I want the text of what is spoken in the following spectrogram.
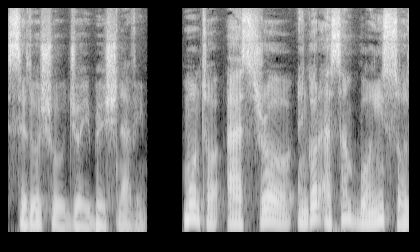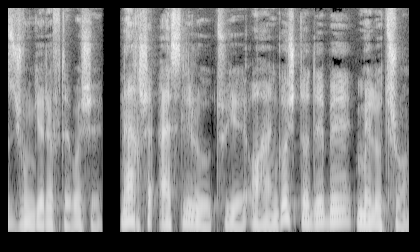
صداشو جایی بشنویم. منتها Astra انگار اصلا با این ساز جون گرفته باشه. نقش اصلی رو توی آهنگاش داده به ملوترون.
